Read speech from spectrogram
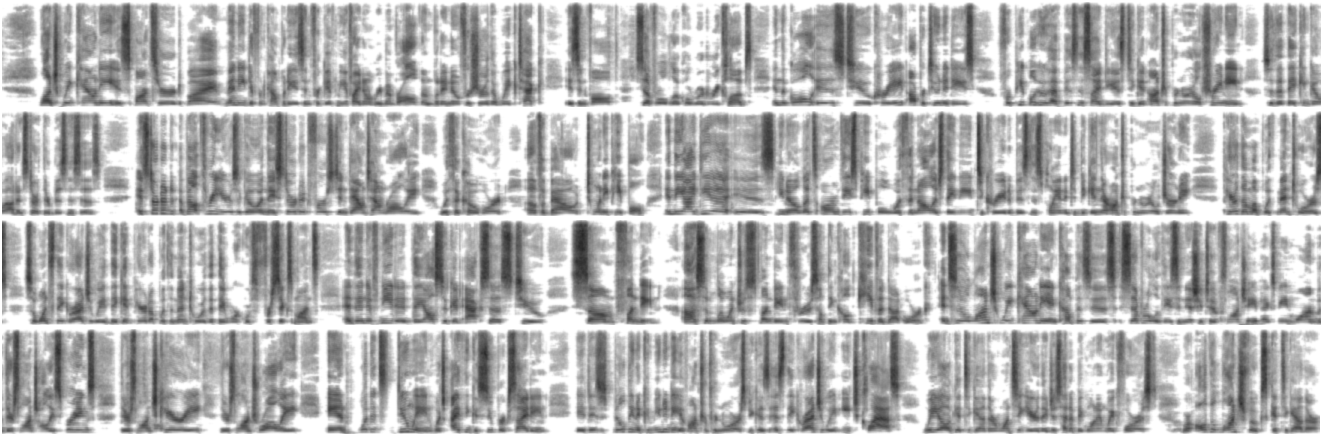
Launch Wake County is sponsored by many different companies, and forgive me if I don't remember all of them, but I know for sure that Wake Tech is involved, several local Rotary clubs, and the goal is to create opportunities for people who have business ideas to get entrepreneurial training so that they can go out and start their businesses. It started about three years ago, and they started first in downtown Raleigh with a cohort of about 20 people. And the idea is, you know, let's arm these people with the knowledge they need to create a business plan and to begin their entrepreneurial journey. Pair them up with mentors. So once they graduate, they get paired up with a mentor that they work with for six months. And then, if needed, they also get access to some funding uh, some low interest funding through something called kiva.org. And so Launch Wake County encompasses several of these initiatives, Launch Apex being one, but there's Launch Holly Springs, there's Launch Cary, there's Launch Raleigh. And what it's doing, which I think is super exciting, it is building a community of entrepreneurs because as they graduate each class, we all get together once a year. They just had a big one in Wake Forest where all the launch folks get together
